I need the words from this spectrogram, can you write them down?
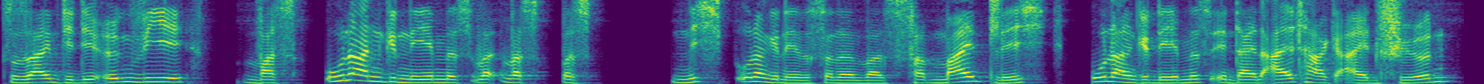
zu sagen, die dir irgendwie was Unangenehmes, was, was nicht Unangenehmes, sondern was vermeintlich Unangenehmes in deinen Alltag einführen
